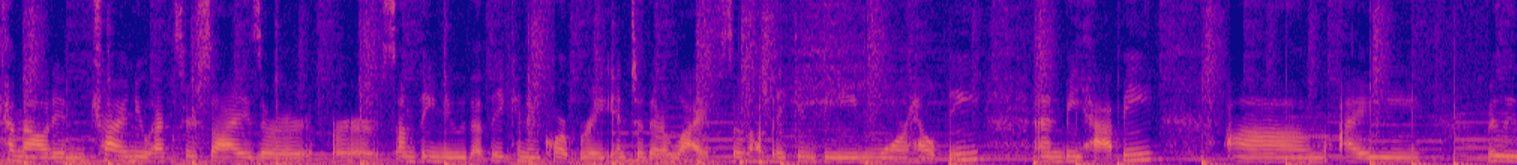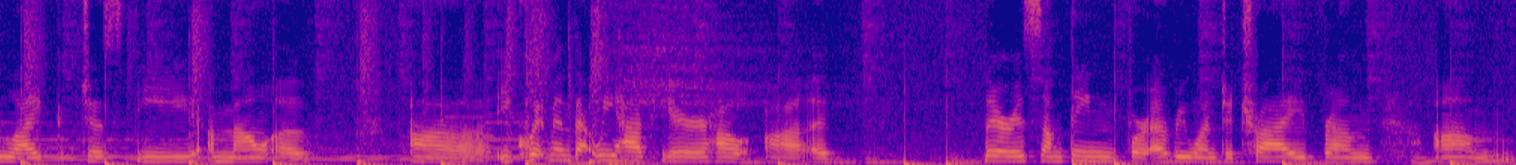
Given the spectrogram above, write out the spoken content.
come out and try a new exercise or, or something new that they can incorporate into their life so that they can be more healthy and be happy. Um, I really like just the amount of uh, equipment that we have here, how uh, there is something for everyone to try from um,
